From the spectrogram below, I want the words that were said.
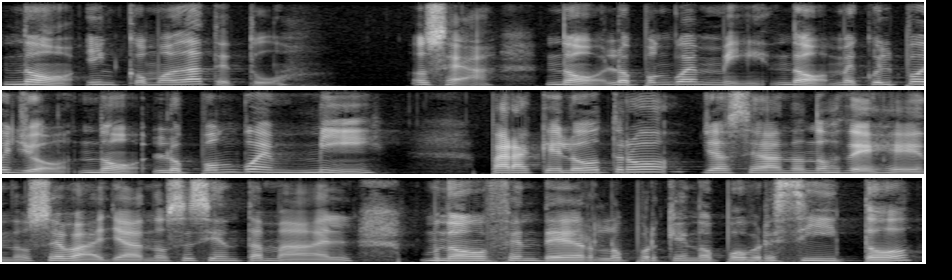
no, incomódate tú. O sea, no, lo pongo en mí, no, me culpo yo, no, lo pongo en mí para que el otro, ya sea no nos deje, no se vaya, no se sienta mal, no ofenderlo porque no, pobrecito,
